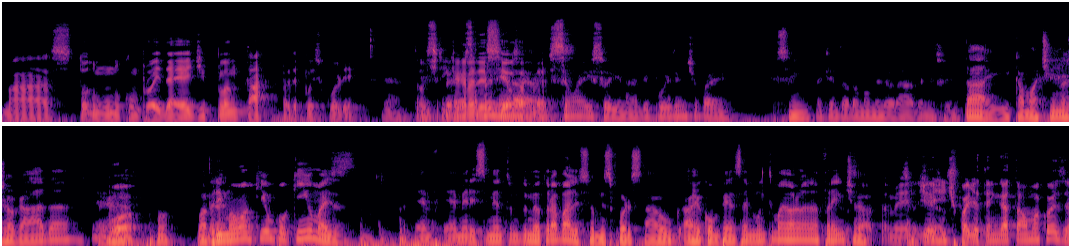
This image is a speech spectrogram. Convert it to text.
Mas todo mundo comprou a ideia de plantar para depois colher. É. Então a gente Esse- tem que agradecer aos atletas. edição é isso aí, né? Depois a gente vai, Sim. vai tentar dar uma melhorada nisso aí. Tá, e camotinho na jogada. é, Pô. pô, Vou abrir Né? mão aqui um pouquinho, mas é, é merecimento do meu trabalho. Se eu me esforçar, a recompensa é muito maior lá na frente, né? Exatamente. E a gente pode até engatar uma coisa.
